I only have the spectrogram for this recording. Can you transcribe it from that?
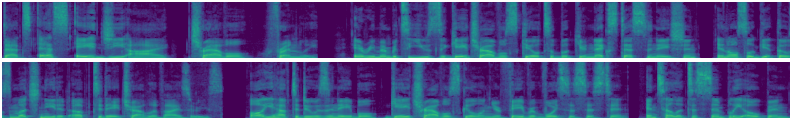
That's S A G I Travel Friendly. And remember to use the Gay Travel skill to book your next destination and also get those much needed up to date travel advisories. All you have to do is enable Gay Travel skill on your favorite voice assistant and tell it to simply open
